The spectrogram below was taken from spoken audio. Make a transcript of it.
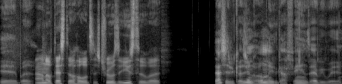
Yeah, but I don't know if that still holds as true as it used to, but that's just because, you know, them niggas got fans everywhere.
